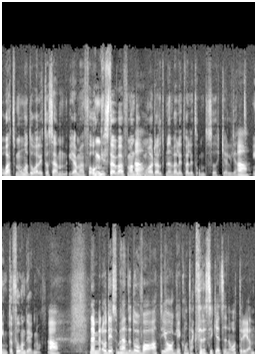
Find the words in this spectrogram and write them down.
Och att må dåligt och sen ja, men få ångest över varför man Ja. då mår dåligt. blir en väldigt, väldigt ond cykel i att Ja. inte få en diagnos. Ja. Nej, men, och det som hände då var att jag kontaktade psykiatrin återigen.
